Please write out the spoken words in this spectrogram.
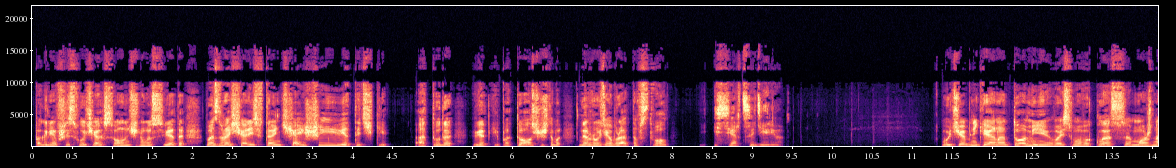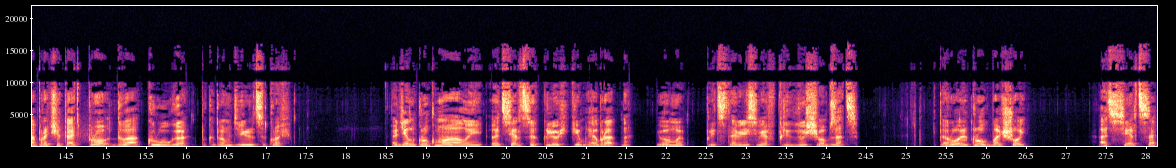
погревшись в лучах солнечного света, возвращались в тончайшие веточки, оттуда ветки потолще, чтобы нырнуть обратно в ствол и сердце дерева. В учебнике анатомии восьмого класса можно прочитать про два круга, по которым движется кровь. Один круг малый, от сердца к легким и обратно. Его мы представили себе в предыдущем абзаце. Второй круг большой, от сердца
